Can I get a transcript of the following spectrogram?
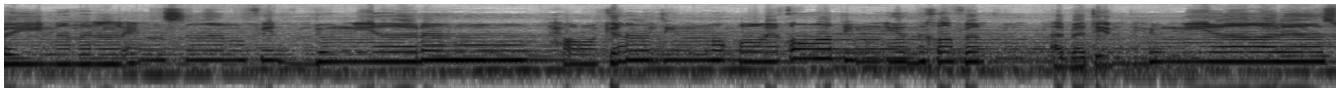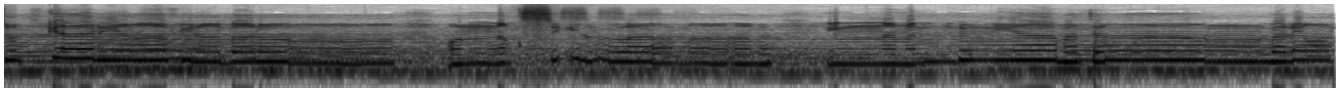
بينما الإنسان في الدنيا له حركات مقلقات إذ خفت. أبت الدنيا على سكانها في البلاء. والنقص إلا ما أبت إنما الدنيا متاع بلغة.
